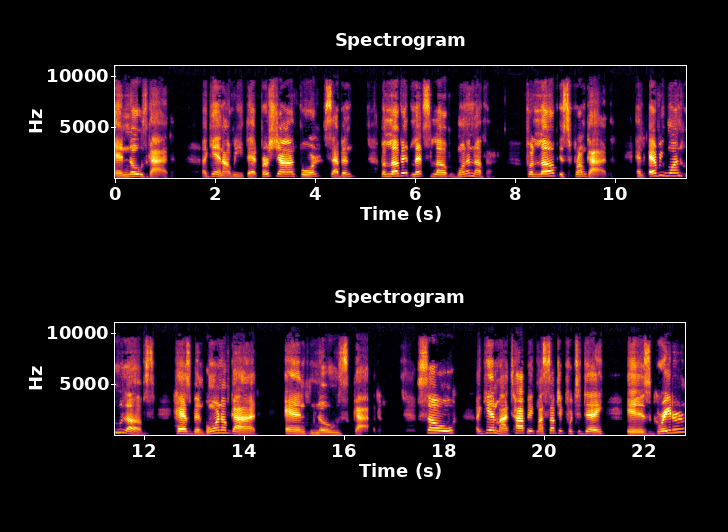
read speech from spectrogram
and knows God. Again, I'll read that. First John 4 7. Beloved, let's love one another, for love is from God, and everyone who loves has been born of God and knows God. So, again, my topic, my subject for today is greater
